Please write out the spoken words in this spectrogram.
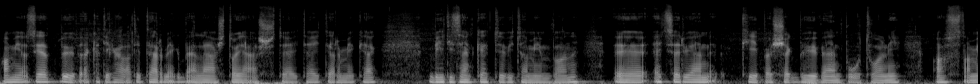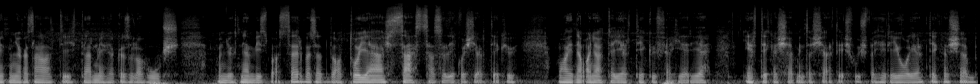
ami azért bővelkedik állati termékben, lás, tojás, tej, tejtermékek, B12 vitaminban, ö, egyszerűen képesek bőven pótolni azt, amit mondjuk az állati termékek közül a hús mondjuk nem víz be a szervezetbe, a tojás 100%-os értékű, majdnem anyatej értékű fehérje, értékesebb, mint a sertéshús fehérje, jól értékesebb.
